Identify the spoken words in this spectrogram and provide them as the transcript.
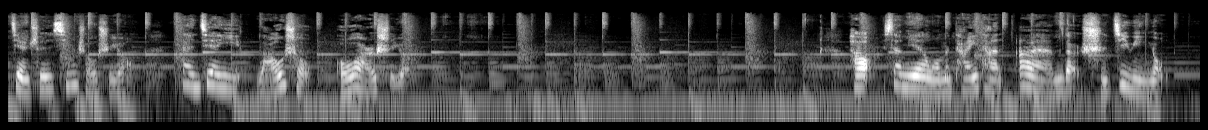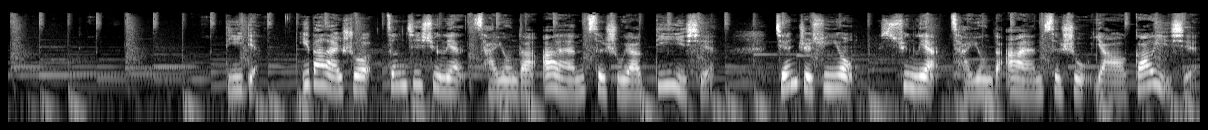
健身新手使用，但建议老手偶尔使用。好，下面我们谈一谈 RM 的实际运用。第一点。一般来说，增肌训练采用的 RM 次数要低一些，减脂训用训练采用的 RM 次数要高一些。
